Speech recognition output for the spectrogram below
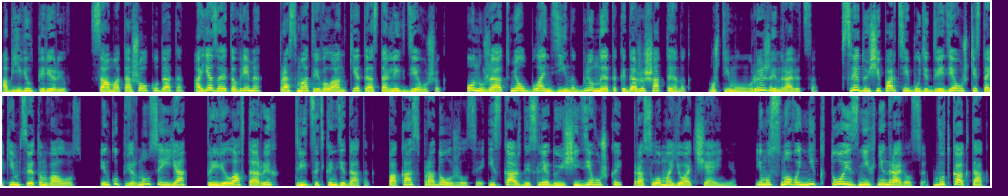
объявил перерыв. Сам отошел куда-то, а я за это время просматривала анкеты остальных девушек. Он уже отмел блондинок, брюнеток и даже шатенок. Может, ему рыжие нравятся? В следующей партии будет две девушки с таким цветом волос. Инкуб вернулся, и я привела вторых тридцать кандидаток. Показ продолжился, и с каждой следующей девушкой росло мое отчаяние. Ему снова никто из них не нравился. Вот как так?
